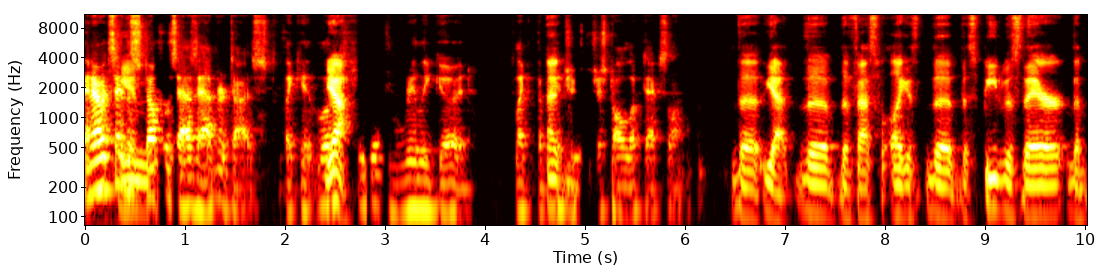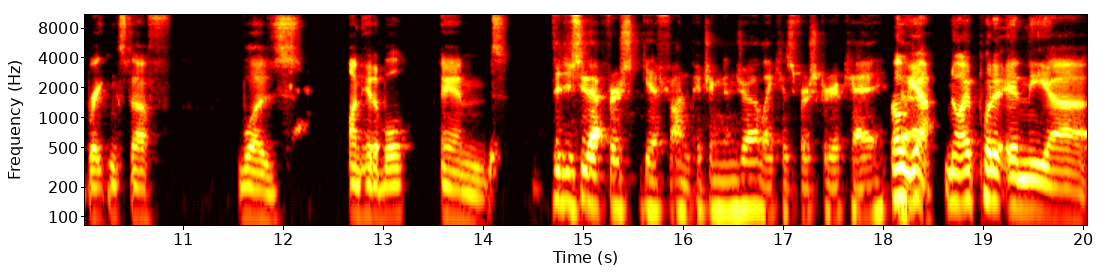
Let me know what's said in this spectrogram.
And I would say And- the stuff was as advertised. Like it looked, Yeah. it looked really good. Like the And- pitches just all looked excellent. The yeah the the fast like the the speed was there. The breaking stuff was unhittable and Did you see that first GIF on Pitching Ninja, like his first career K? oh Uh, yeah no I put it in the uh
